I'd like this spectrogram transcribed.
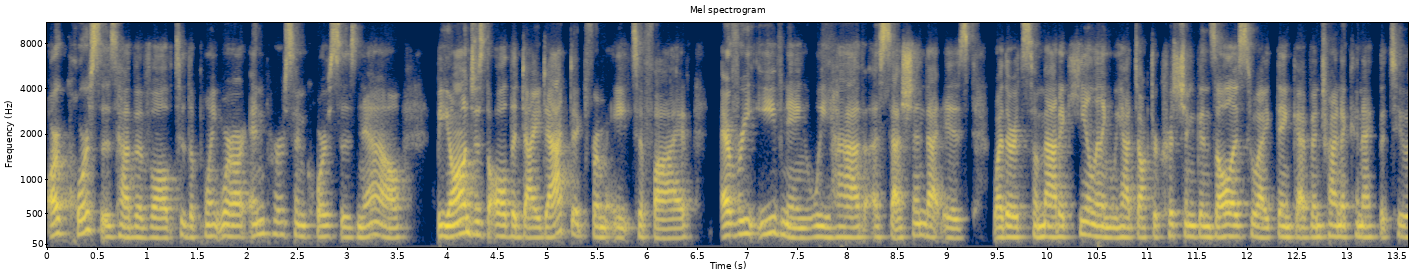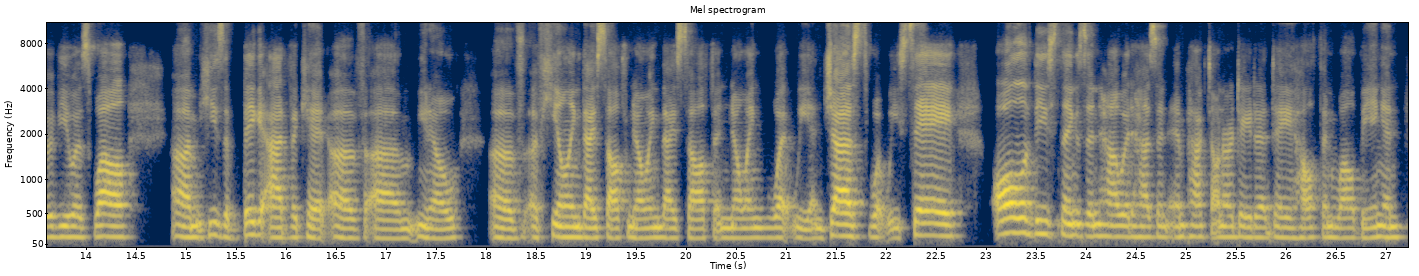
our courses have evolved to the point where our in-person courses now beyond just all the didactic from 8 to 5 every evening we have a session that is whether it's somatic healing we had dr christian gonzalez who i think i've been trying to connect the two of you as well um, he's a big advocate of um, you know of, of healing thyself, knowing thyself, and knowing what we ingest, what we say, all of these things, and how it has an impact on our day to day health and well being. And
